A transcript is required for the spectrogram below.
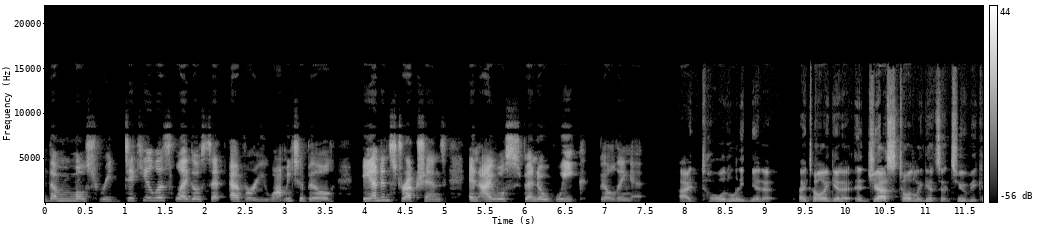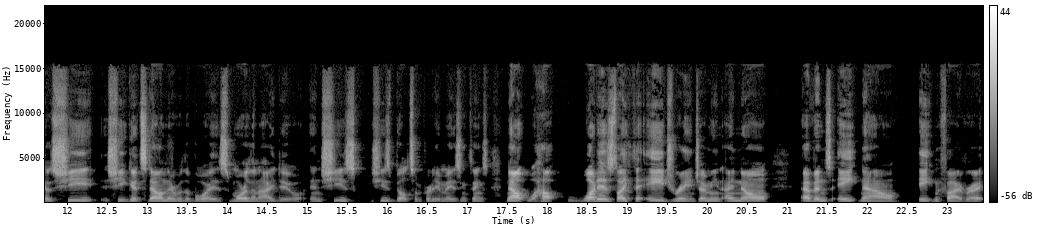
the most ridiculous Lego set ever you want me to build and instructions, and I will spend a week building it. I totally get it. I totally get it. it. Jess totally gets it too because she she gets down there with the boys more than I do, and she's she's built some pretty amazing things. Now, how what is like the age range? I mean, I know Evan's eight now, eight and five, right?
